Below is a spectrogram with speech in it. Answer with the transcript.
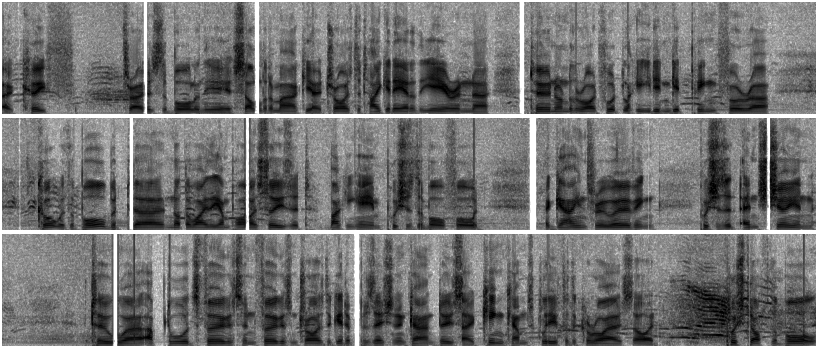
O'Keefe throws the ball in the air. Soldamarchio tries to take it out of the air and uh, turn onto the right foot. Lucky he didn't get pinged for uh, caught with the ball, but uh, not the way the umpire sees it. Buckingham pushes the ball forward. Again through Irving, pushes it, and Sheehan to uh, up towards Ferguson. Ferguson tries to get a possession and can't do so. King comes clear for the Corio side. Pushed off the ball.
